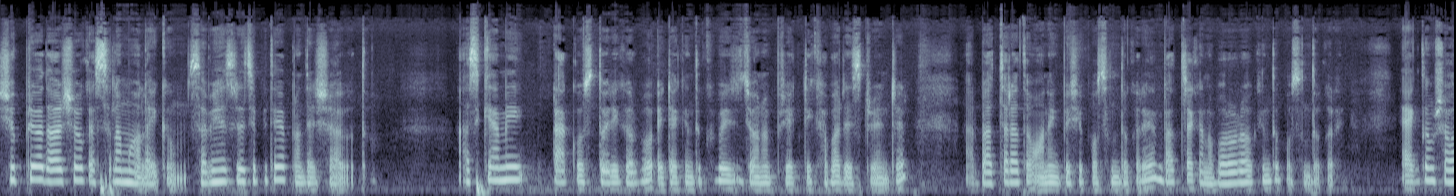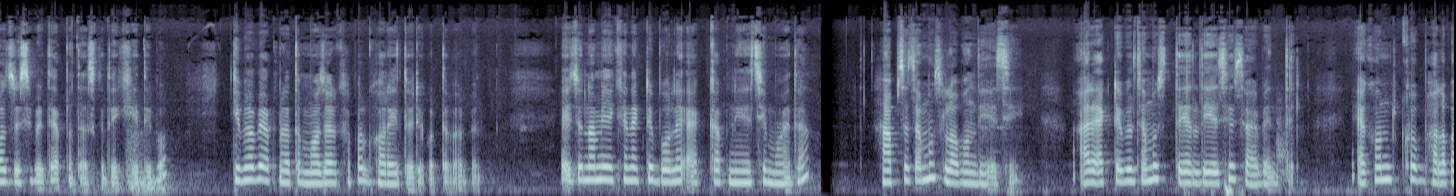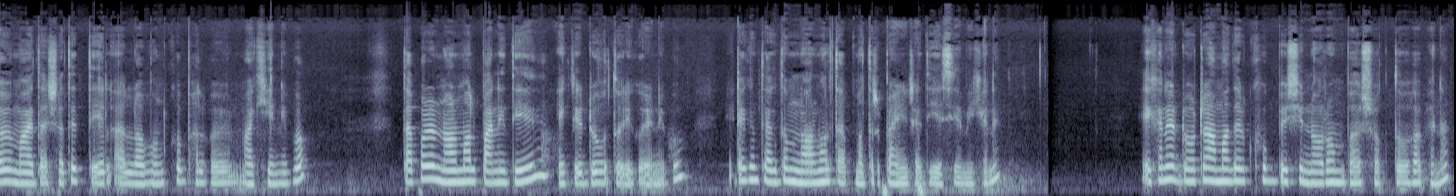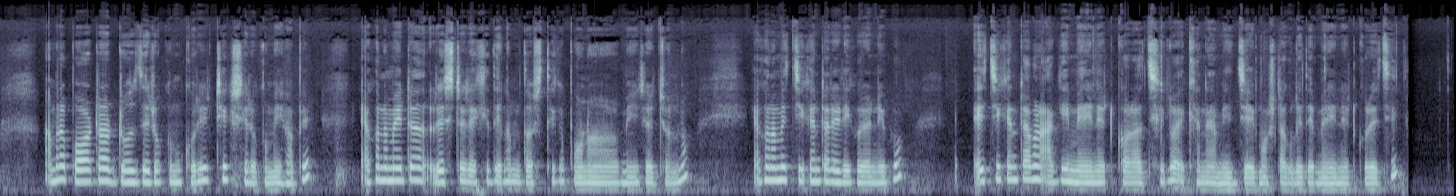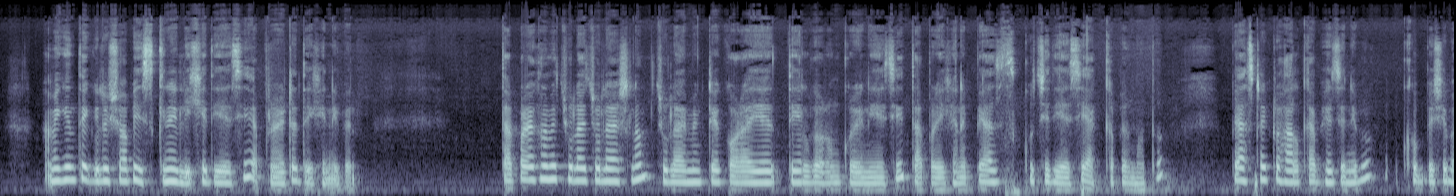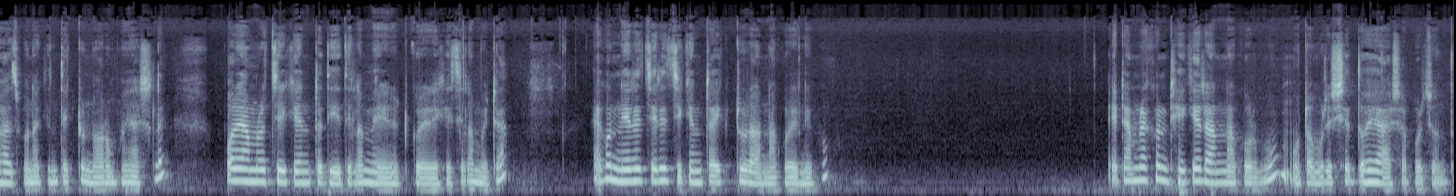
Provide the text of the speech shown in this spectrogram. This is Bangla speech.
সুপ্রিয় দর্শক, আসসালামু আলাইকুম। সাবিহাস রেসিপিতে আপনাদের স্বাগত। আজকে আমি টাকোস তৈরি করব। এটা কিন্তু খুবই জনপ্রিয় একটি খাবার রেস্টুরেন্টের। আর বাচ্চারা তো অনেক বেশি পছন্দ করে। বাচ্চা কেন? বড়রাও কিন্তু পছন্দ করে। একদম সহজ রেসিপিতে আপনাদের আজকে দেখিয়ে দিব। কীভাবে আপনারা তো মজার খাবার ঘরেই তৈরি করতে পারবেন। এই জন্য আমি এখানে একটি বলে এক কাপ নিয়েছি ময়দা, হাফ চা চামচ লবণ দিয়েছি, আর এক টেবিল চামচ তেল দিয়েছি সয়াবিন তেল। এখন খুব ভালোভাবে ময়দার সাথে তেল আর লবণ খুব ভালোভাবে মাখিয়ে নিব। তারপরে নর্মাল পানি দিয়ে একটি ডো তৈরি করে নিব। এটা কিন্তু একদম নর্মাল তাপমাত্রার পানিটা দিয়েছি আমি এখানে। এখানে ডোটা আমাদের খুব বেশি নরম বা শক্তও হবে না। আমরা পরোটার ডো যেরকম করি, ঠিক সেরকমই হবে। এখন আমি এটা রেস্টে রেখে দিলাম দশ থেকে পনেরো মিনিটের জন্য। এখন আমি চিকেনটা রেডি করে নিব। এই চিকেনটা আমার আগেই ম্যারিনেট করা ছিল। এখানে আমি যে মশলাগুলি দিয়ে ম্যারিনেট করেছি আমি কিন্তু এগুলি সবই স্ক্রিনে লিখে দিয়েছি, আপনারা এটা দেখে নেবেন। তারপর এখন আমি চুলায় চলে আসলাম। চুলায় আমি একটা কড়াইয়ে তেল গরম করে নিয়েছি, তারপর এখানে পেঁয়াজ কুচি দিয়েছি এক কাপের মতো। পেঁয়াজটা একটু হালকা ভেজে নিব, খুব বেশি ভাজবো না, কিন্তু একটু নরম হয়ে আসলে। পরে আমরা চিকেনটা দিয়ে দিলাম, ম্যারিনেট করে রেখেছিলাম ওইটা এখন নেড়ে চেড়ে চিকেনটা একটু রান্না করে নিব। এটা আমরা এখন ঢেকে রান্না করব, মোটামুটি সেদ্ধ হয়ে আসা পর্যন্ত।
